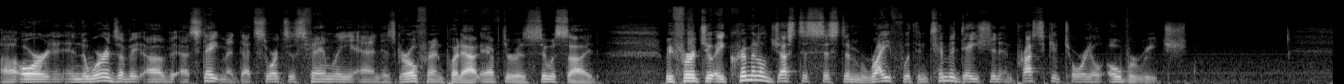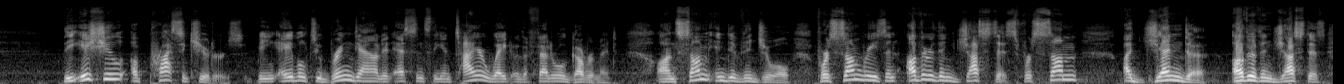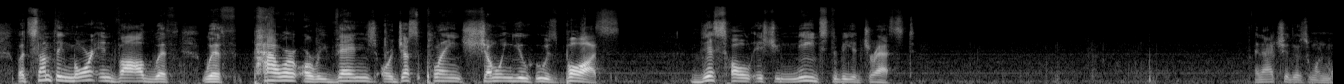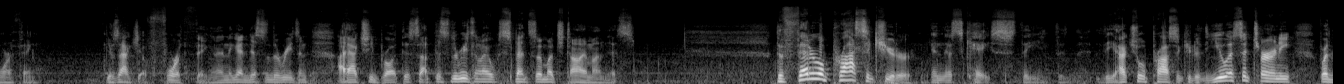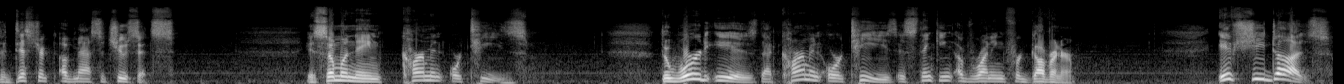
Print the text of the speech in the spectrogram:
uh, or in the words of a, of a statement that Swartz's family and his girlfriend put out after his suicide, referred to a criminal justice system rife with intimidation and prosecutorial overreach. The issue of prosecutors being able to bring down, in essence, the entire weight of the federal government on some individual for some reason other than justice, for some agenda other than justice, but something more involved with, with power or revenge or just plain showing you who's boss, this whole issue needs to be addressed. And actually, there's one more thing. There's actually a fourth thing. And again, this is the reason I actually brought this up. This is the reason I spent so much time on this. The federal prosecutor in this case, the, the, the actual prosecutor, the U.S. Attorney for the District of Massachusetts, is someone named Carmen Ortiz. The word is that Carmen Ortiz is thinking of running for governor. If she does,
